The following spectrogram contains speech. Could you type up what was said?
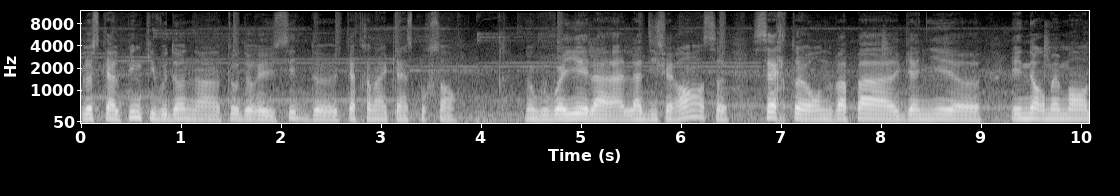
le scalping qui vous donne un taux de réussite de 95 donc vous voyez la, différence. Certes on ne va pas gagner euh, énormément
